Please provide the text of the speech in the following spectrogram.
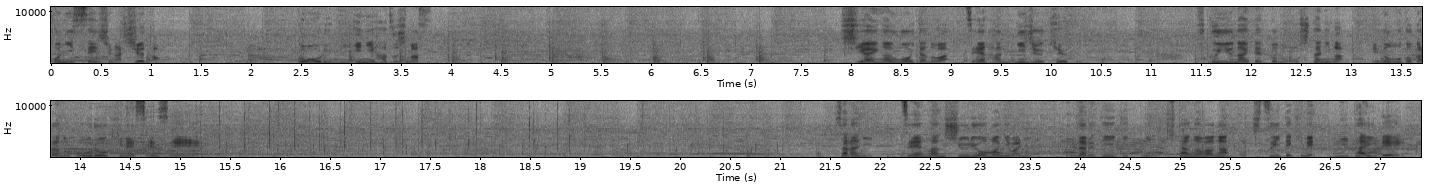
小西選手がシュート。ゴール右に外します。試合が動いたのは前半29分。福井ユナイテッドの押谷が榎本からのボールを決め先制。さらに前半終了間際にペナルティーキックを北川が落ち着いて決め2対0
